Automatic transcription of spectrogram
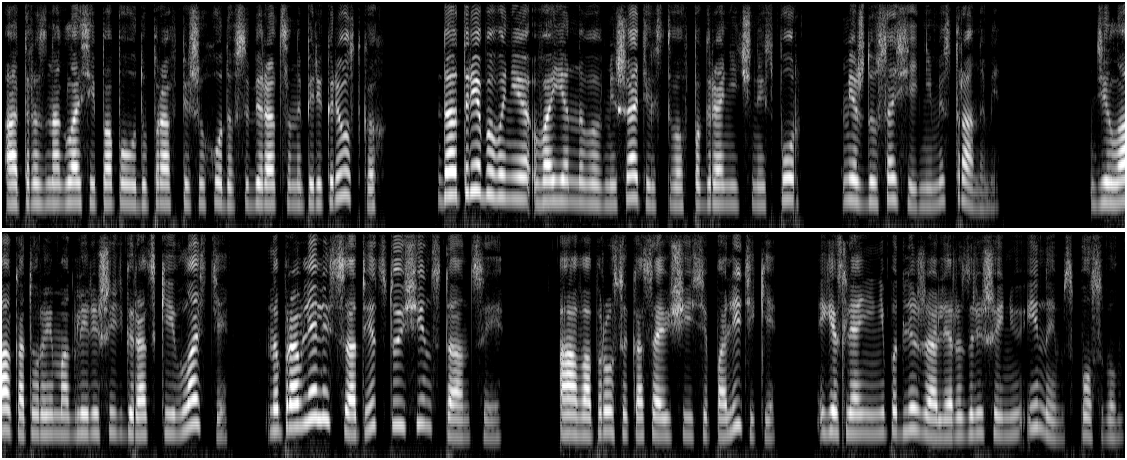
От разногласий по поводу прав пешеходов собираться на перекрестках до требования военного вмешательства в пограничный спор между соседними странами. Дела, которые могли решить городские власти, направлялись в соответствующие инстанции, а вопросы, касающиеся политики, если они не подлежали разрешению иным способом,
